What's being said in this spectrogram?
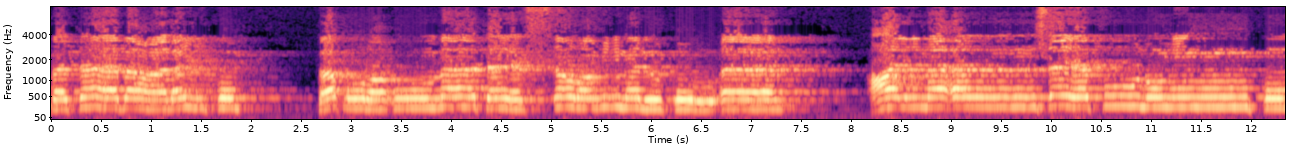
فتاب عليكم فاقرؤوا ما تيسر من القرآن علم أن سيكون منكم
